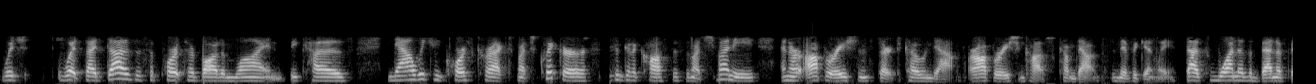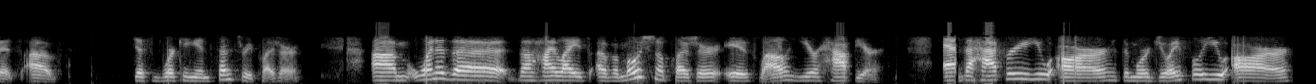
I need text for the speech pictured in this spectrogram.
which what that does is supports our bottom line because now we can course correct much quicker. It isn't going to cost us much money, and our operations start to come down. Our operation costs come down significantly. That's one of the benefits of just working in sensory pleasure. Um, one of the the highlights of emotional pleasure is well, you're happier, and the happier you are, the more joyful you are,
